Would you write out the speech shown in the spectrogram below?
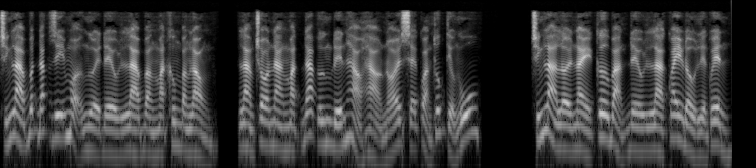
chính là bất đắc dĩ mọi người đều là bằng mặt không bằng lòng, làm cho nàng mặt đáp ứng đến hảo hảo nói sẽ quản thúc tiểu ngũ. Chính là lời này cơ bản đều là quay đầu liền quên.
